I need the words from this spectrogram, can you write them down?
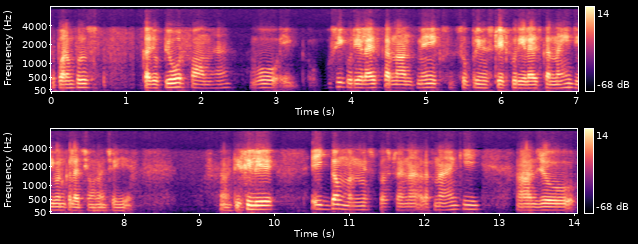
तो परम पुरुष का जो प्योर फॉर्म है वो एक उसी को रियलाइज़ करना अंत में एक सुप्रीम स्टेट को रियलाइज़ करना ही जीवन का लक्ष्य होना चाहिए। इसीलिए एकदम मन में स्पष्ट रहना रखना है कि जो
